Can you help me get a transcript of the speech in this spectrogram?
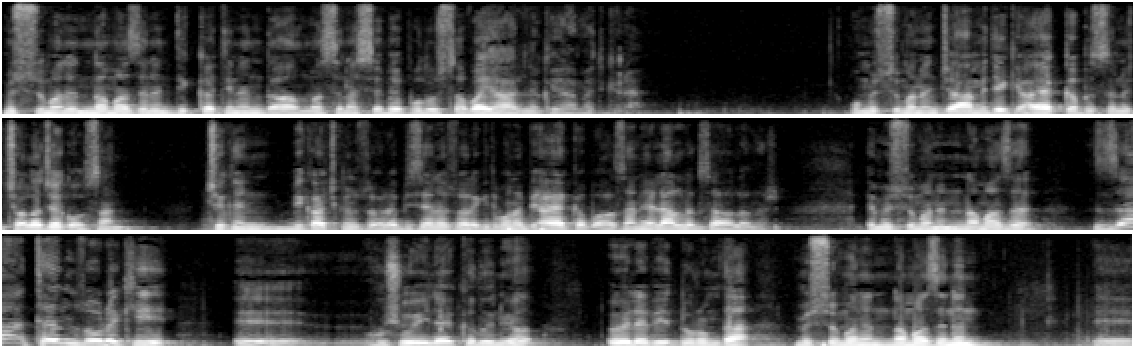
Müslümanın namazının dikkatinin dağılmasına sebep olursa vay haline kıyamet günü. O Müslümanın camideki ayakkabısını çalacak olsan çıkın birkaç gün sonra bir sene sonra gidip ona bir ayakkabı alsan helallik sağlanır. E Müslümanın namazı zaten zoraki e, huşu ile kılınıyor. Öyle bir durumda Müslümanın namazının e,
